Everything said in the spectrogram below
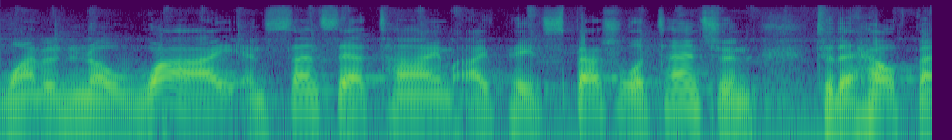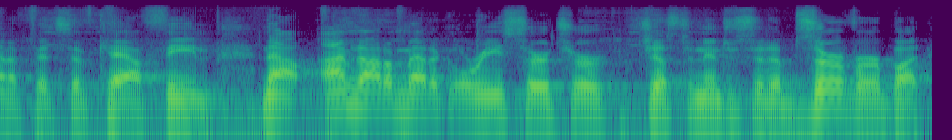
wanted to know why, and since that time, I've paid special attention to the health benefits of caffeine. Now, I'm not a medical researcher, just an interested observer, but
